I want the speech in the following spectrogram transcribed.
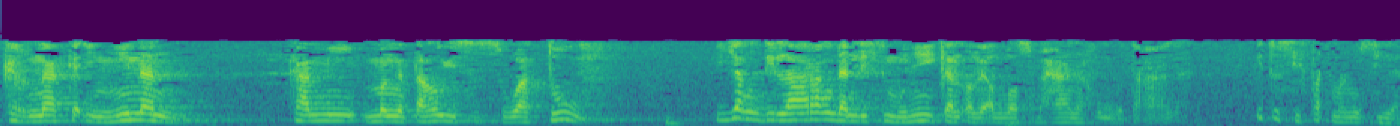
karena keinginan kami mengetahui sesuatu yang dilarang dan disembunyikan oleh Allah Subhanahu wa taala. Itu sifat manusia.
